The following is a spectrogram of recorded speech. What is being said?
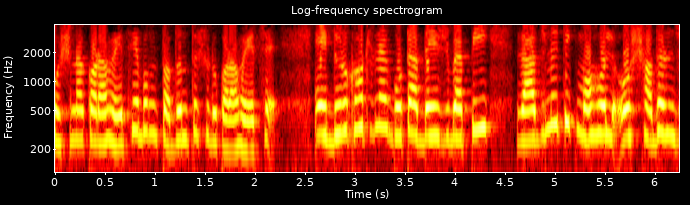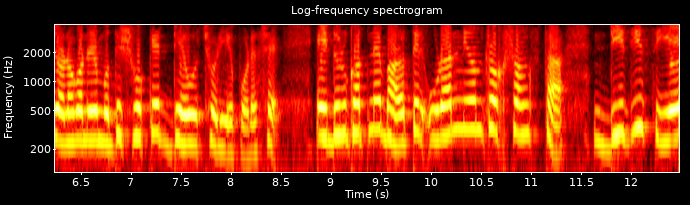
ঘোষণা করা হয়েছে এবং তদন্ত শুরু করা হয়েছে। এই দুর্ঘটনায় গোটা দেশব্যাপী রাজনৈতিক মহল ও সাধারণ জনগণের মধ্যে শোকের ঢেউ ছড়িয়ে পড়েছে। এই দুর্ঘটনায় ভারতের উড়ান নিয়ন্ত্রক সংস্থা ডিজিসিএ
